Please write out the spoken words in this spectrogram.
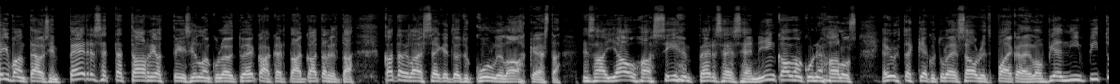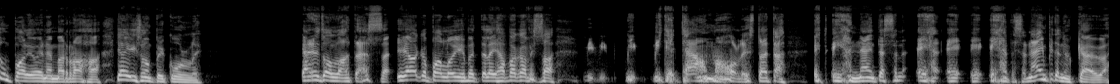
aivan täysin. Persettä tarjottiin silloin, kun löytyi ekaa kertaa Katarilta. Katarilaisseikin löytyi kullilahkeesta. Ne saa jauhaa siihen perseeseen niin kauan kuin ne halus. Ja yhtäkkiä kun tulee Saudit paikalle, on vielä niin vitun paljon enemmän rahaa ja isompi kulli. Ja nyt ollaan tässä. Ja jalkapallo ihmettelee ihan vakavissa, mi- mi- mi- miten tämä on mahdollista, että et eihän, näin tässä, eihän, eihän, eihän tässä näin pitänyt käydä.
